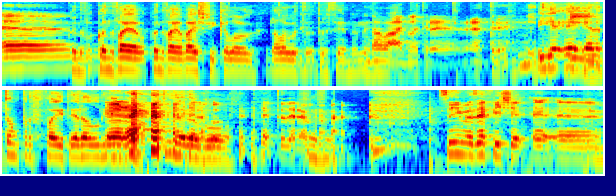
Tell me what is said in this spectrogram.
Ah, Quando, quando, vai, quando vai abaixo fica logo, dá logo outra, cena, né? Dá lá outra, outra E mítica. é- é- era tão perfeito, era lindo, Era. tudo era bom. Tudo era bom. Sim, mas é fixe. É, é,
